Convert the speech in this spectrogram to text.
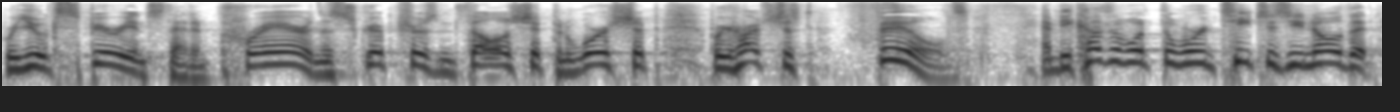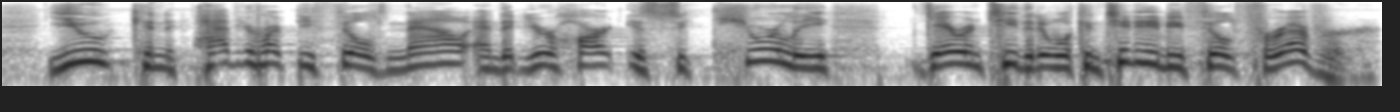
where you experience that in prayer, in the scriptures, in fellowship, and worship, where your heart's just filled. And because of what the Word teaches, you know that you can have your heart be filled now and that your heart is securely guaranteed that it will continue to be filled forever.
